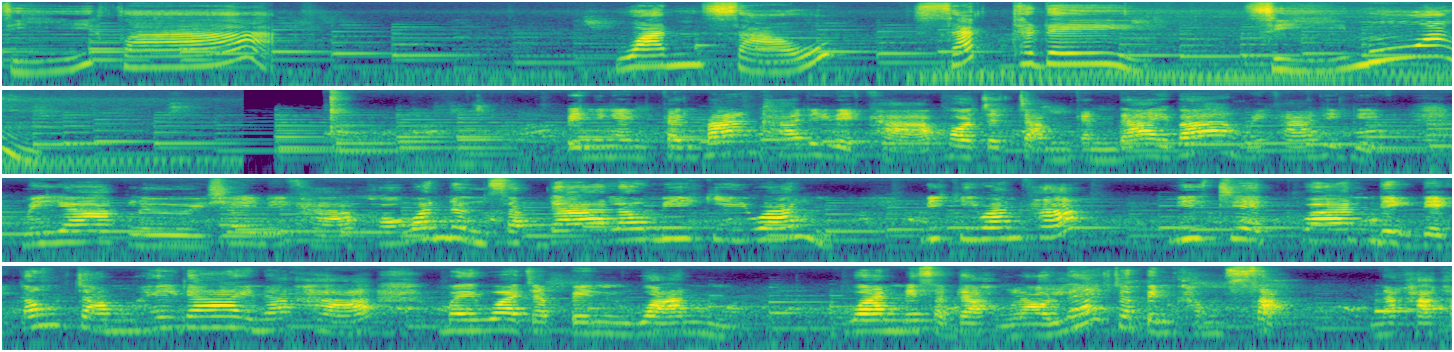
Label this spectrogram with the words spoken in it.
สีฟ้า วันเสาร์ Saturday สีม่วง เป็นยังไงกันบ้างคะเด็กๆคะพอจะจำกันได้บ้างไหมคะเด็กๆ ไม่ยากเลยใช่ไหมคะ เพราะว่าหนึ่งสัปดาห์เรามีกี่วัน มีกี่วันคะ มี 7 วันเด็กๆต้องจำให้ได้นะคะ ไม่ว่าจะเป็นวันวันในสัปดาห์ของเราและจะเป็นคำศัพท์นะคะค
